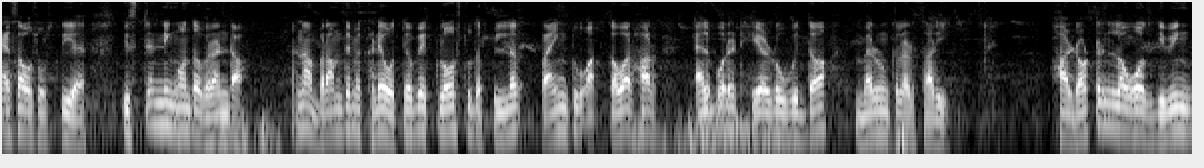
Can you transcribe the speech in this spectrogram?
ऐसा वो सोचती है स्टैंडिंग ऑन द वरंडा है ना, बरामदे में खड़े होते हुए close to the pillar trying to cover her elaborate hairdo with the maroon colour sari her daughter in law was giving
